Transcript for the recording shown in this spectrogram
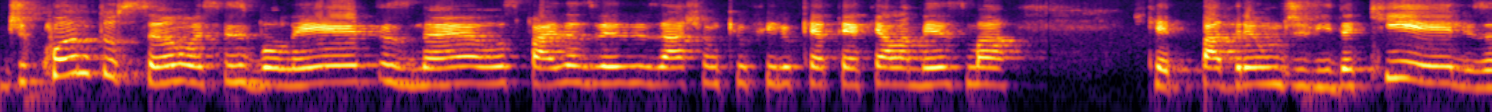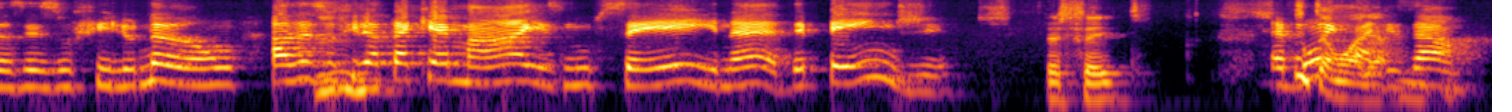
de quantos são esses boletos, né? Os pais às vezes acham que o filho quer ter aquela mesma que padrão de vida que eles, às vezes o filho não, às vezes uhum. o filho uhum. até quer mais, não sei, né? Depende. Perfeito. É bom então, equalizar?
